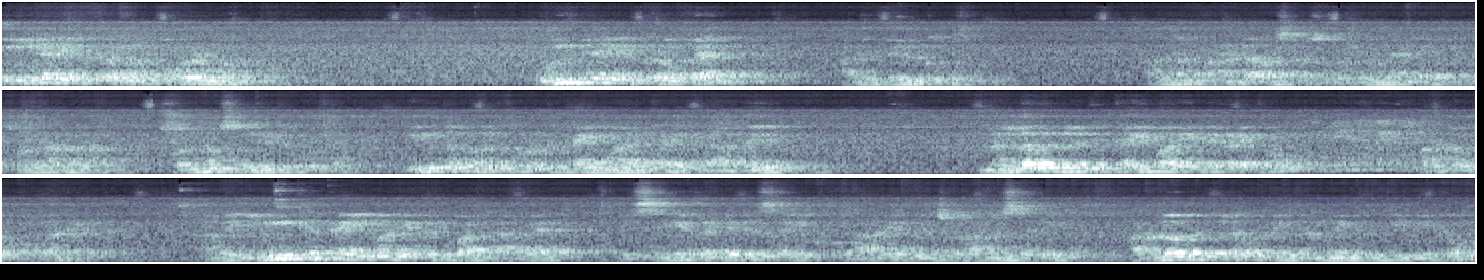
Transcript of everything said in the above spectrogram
பொய்யா இருக்கிறவங்க புகழணும் உண்மையா இருக்கிறவங்க அது வெறுக்கும். அதுதான் பன்னெண்டாம் வசனம் சொல்றது மேலே சொல்றாங்களா? சொன்னா சொல்லிட்டு போட்டோம் இந்த உலகத்தில் உனக்கு கைமாறு கிடைக்காது. நல்லவர்களுக்கு கைமாறு எங்க கிடைக்கும்? பரலோகத்தில் தான் கிடைக்கும். அது இங்க கைமாறு எதிர்பார்க்காத நீ செய்ய வேண்டியது சரி யார் என்ன சொன்னாலும் சரி பரலோகத்தில் உன்னுடைய நன்மைக்கும் தீமைக்கும்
